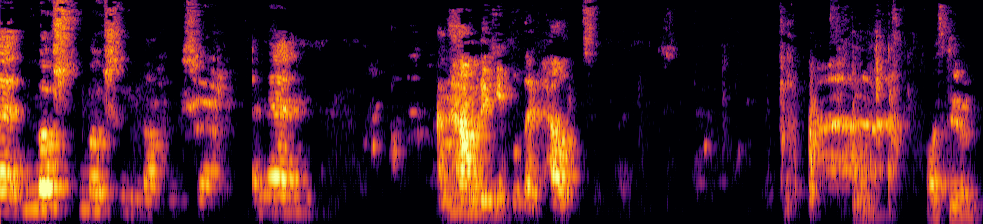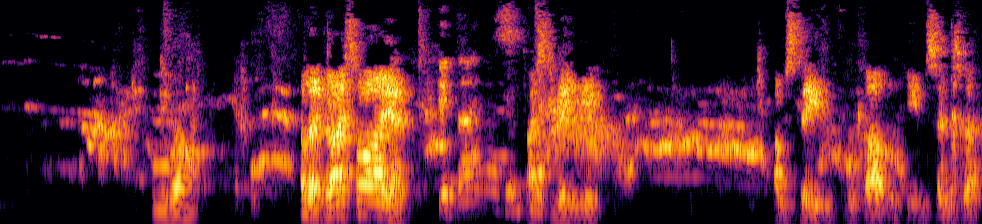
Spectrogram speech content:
uh, most mostly the numbers, yeah. And then And how many people they've helped. Hi, Stephen. You go. Hello guys, how are you? Good thanks. Nice to meet you. I'm Stephen from the Cardinal Hume Centre.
